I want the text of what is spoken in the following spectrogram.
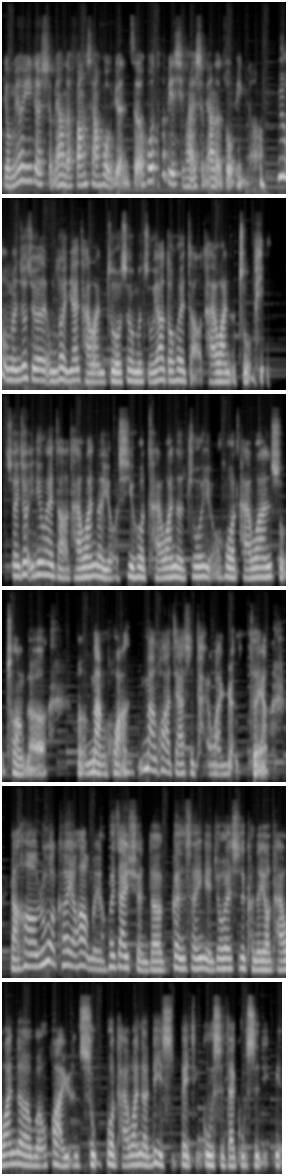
有没有一个什么样的方向或原则，或特别喜欢什么样的作品呢？因为我们就觉得我们都已经在台湾做，所以我们主要都会找台湾的作品，所以就一定会找台湾的游戏或台湾的桌游或台湾所创的。呃，漫画漫画家是台湾人，这样。然后如果可以的话，我们也会再选的更深一点，就会是可能有台湾的文化元素或台湾的历史背景故事在故事里面，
